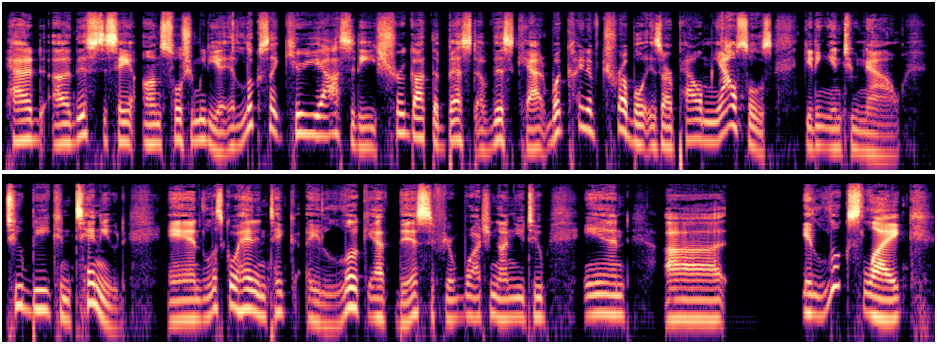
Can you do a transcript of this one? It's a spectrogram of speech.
had uh, this to say on social media. It looks like curiosity sure got the best of this cat. What kind of trouble is our pal Meowscles getting into now? To be continued. And let's go ahead and take a look at this if you're watching on YouTube. And uh, it looks like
